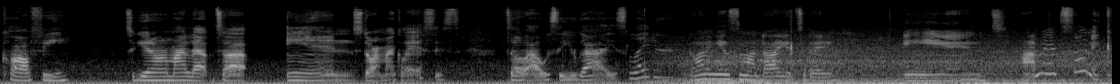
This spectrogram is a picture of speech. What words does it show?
coffee to get on my laptop and start my classes. So I will see you guys later. Going against my diet today, and I'm at Sonic.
